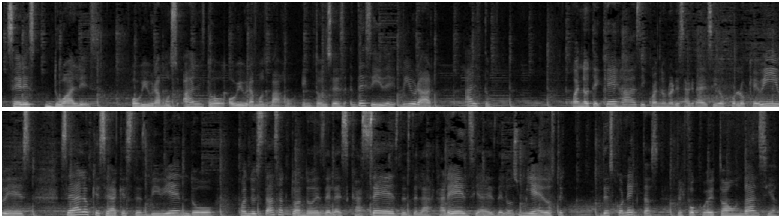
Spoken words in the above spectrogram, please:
seres duales, o vibramos alto o vibramos bajo. Entonces decide vibrar alto cuando te quejas y cuando no eres agradecido por lo que vives, sea lo que sea que estés viviendo, cuando estás actuando desde la escasez, desde la carencia, desde los miedos, te desconectas del foco de tu abundancia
